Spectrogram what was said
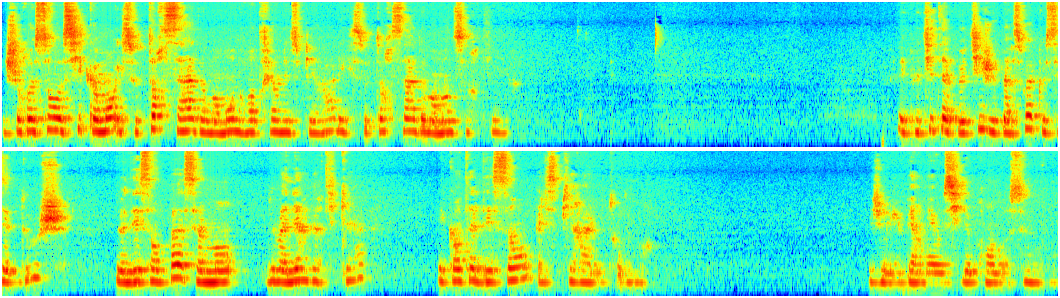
Et je ressens aussi comment il se torsade au moment de rentrer en une spirale et il se torsade au moment de sortir. Et petit à petit, je perçois que cette douche ne descend pas seulement de manière verticale, mais quand elle descend, elle spirale autour de moi. Je lui permets aussi de prendre ce mouvement.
